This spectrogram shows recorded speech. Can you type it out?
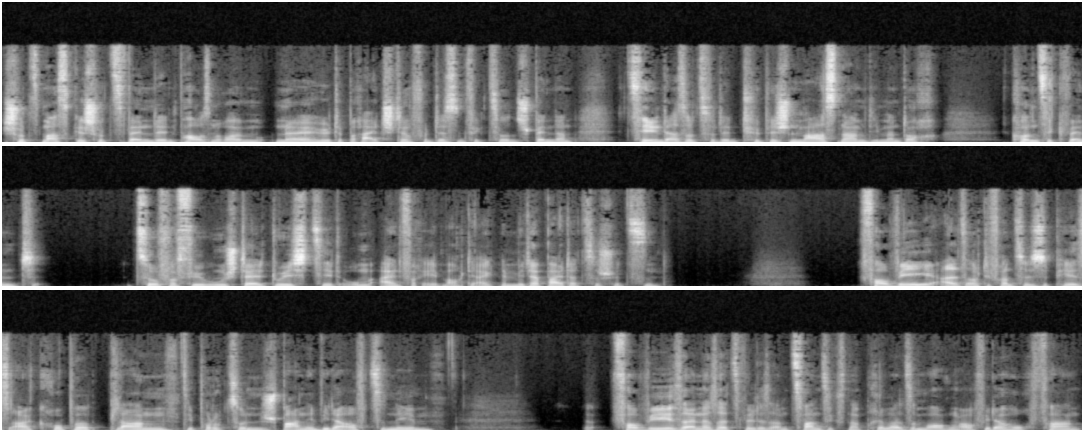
Schutzmaske, Schutzwände in Pausenräumen und eine erhöhte Bereitstellung von Desinfektionsspendern zählen da so zu den typischen Maßnahmen, die man doch konsequent zur Verfügung stellt, durchzieht, um einfach eben auch die eigenen Mitarbeiter zu schützen. VW als auch die französische PSA-Gruppe planen, die Produktion in Spanien wieder aufzunehmen. VW seinerseits will das am 20. April, also morgen auch wieder hochfahren.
